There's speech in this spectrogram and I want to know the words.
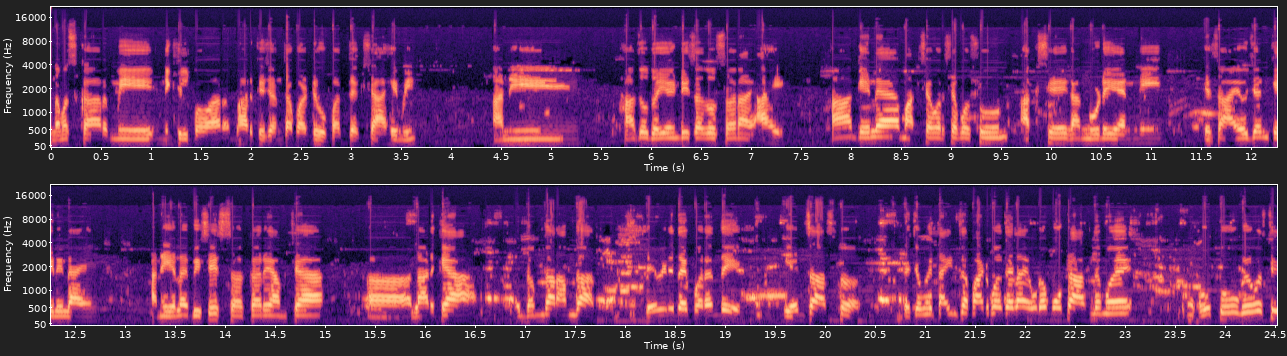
नमस्कार मी निखिल पवार भारतीय जनता पार्टी उपाध्यक्ष आहे मी. आणि हा जो दहीहंडीचा जो सण आहे हा गेल्या मागच्या वर्षापासून अक्षय गांगुडे यांनी याचं आयोजन केलेलं आहे. आणि याला विशेष सहकार्य आमच्या लाडक्या दमदार आमदार देवेंद्रताई परंदे यांचं असतं. त्याच्यामुळे ताईंचा पाठबळ त्याला एवढं मोठं असल्यामुळे हो तो व्यवस्थित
